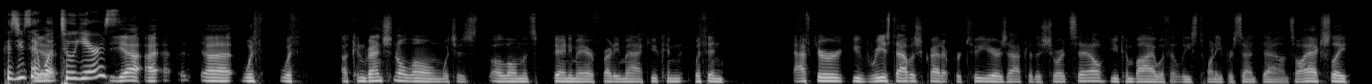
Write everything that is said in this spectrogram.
Because you said Yeah. what two years? Yeah, I, uh, with with a conventional loan, which is a loan that's Fannie Mae or Freddie Mac, you can within after you've reestablished credit for two years after the short sale, you can buy with at least twenty percent down. So I actually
